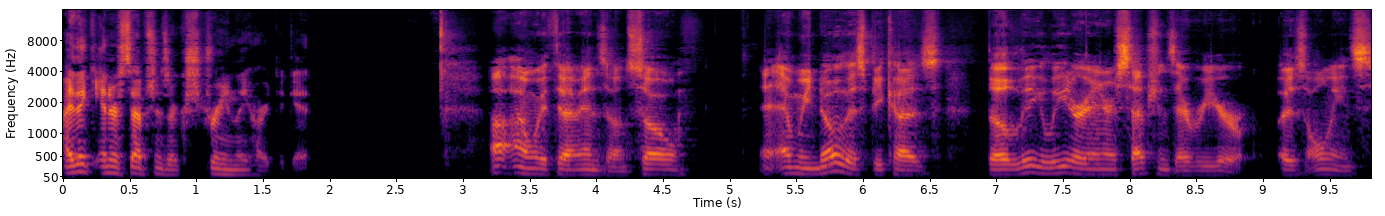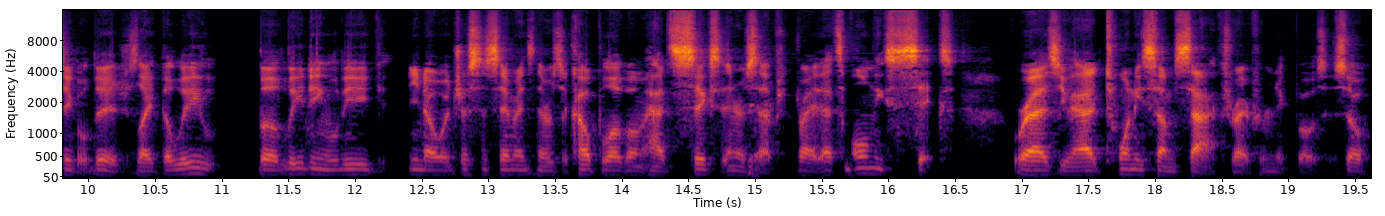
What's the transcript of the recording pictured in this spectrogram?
I think interceptions are extremely hard to get. Uh, I'm with you. End zone. So, and, we know this because the league leader in interceptions every year is only in single digits. Like the lead, the leading league, you know, with Justin Simmons, there was a couple of them had six interceptions. Right, that's only six. Whereas you had 20 some sacks, right, from Nick Bosa. So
